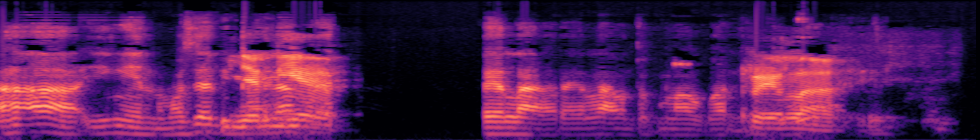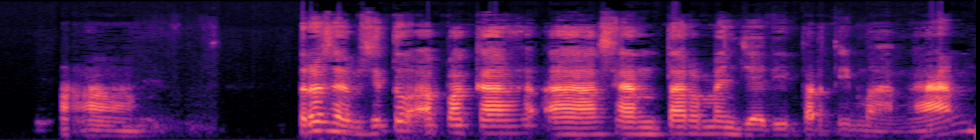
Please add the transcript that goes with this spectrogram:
ah, ah ingin maksudnya ingin rela rela untuk melakukan rela itu. Uh, Terus habis itu apakah uh, center menjadi pertimbangan?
